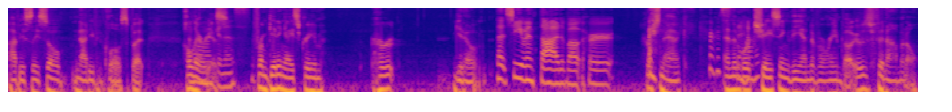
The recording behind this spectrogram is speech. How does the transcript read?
obviously so not even close, but oh hilarious. goodness. From getting ice cream, her you know, That she even thought about her. her snack. her And then we're chasing the end of a rainbow. It was phenomenal.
